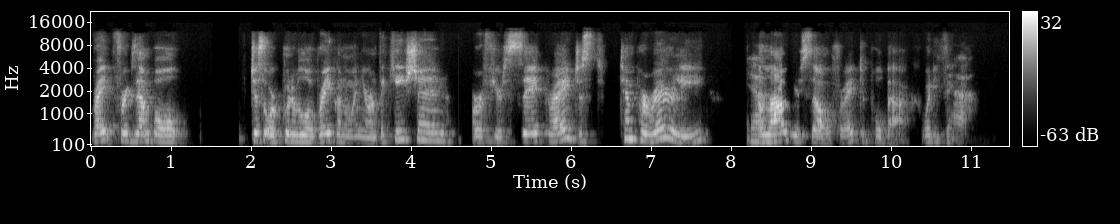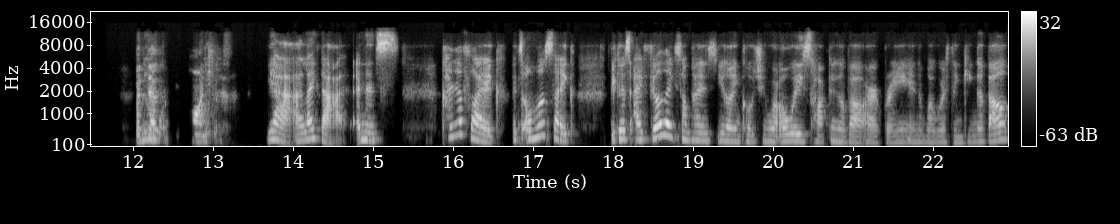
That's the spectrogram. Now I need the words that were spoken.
right? For example, just or put a little break on when you're on vacation or if you're sick, right? Just temporarily yeah. allow yourself, right, to pull back. What do you think? Yeah. But no, that's conscious. Yeah. I like that. And it's kind of like, it's almost like because I feel like sometimes, you know, in coaching, we're always talking about our brain and what we're thinking about,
